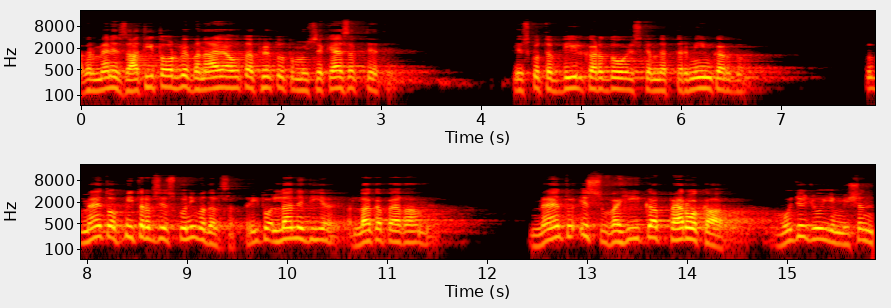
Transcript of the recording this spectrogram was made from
اگر میں نے ذاتی طور پہ بنایا ہوتا پھر تو تم مجھ سے کہہ سکتے تھے۔ کہ اس کو تبدیل کر دو، اس کے اندر ترمیم کر دو۔ تو میں تو اپنی طرف سے اس کو نہیں بدل سکتا، یہ تو اللہ نے دیا ہے، اللہ کا پیغام ہے۔ میں تو اس وہی کا پیروکار ہوں۔ مجھے جو یہ مشن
